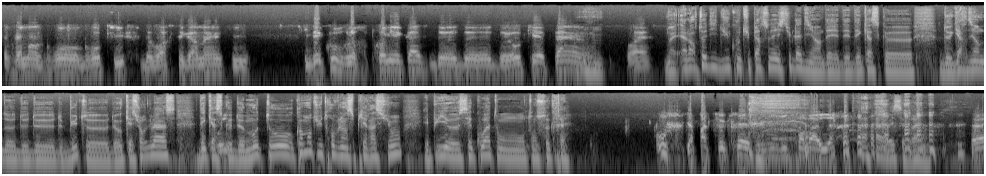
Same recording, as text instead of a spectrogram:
c'est vraiment un gros gros kiff de voir ces gamins qui, qui découvrent leur premier casque de, de, de hockey peint. Mhm. Ouais. Ouais, alors Toddy, du coup, tu personnalises, tu l'as dit, hein, des, des, des casques euh, de gardien de, de, de, de but, euh, de hockey sur glace, des casques Oui. de moto. Comment tu trouves l'inspiration? Et puis, euh, c'est quoi ton, ton secret? Ouf, y a pas de secret, c'est juste du travail. Ah oui, c'est vrai.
